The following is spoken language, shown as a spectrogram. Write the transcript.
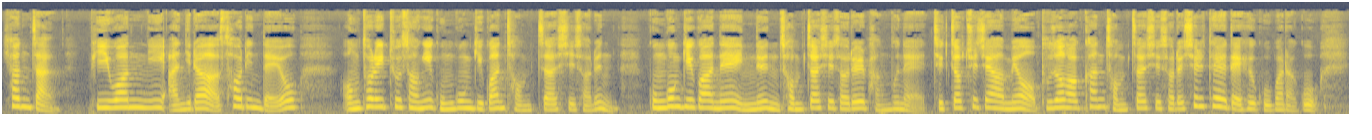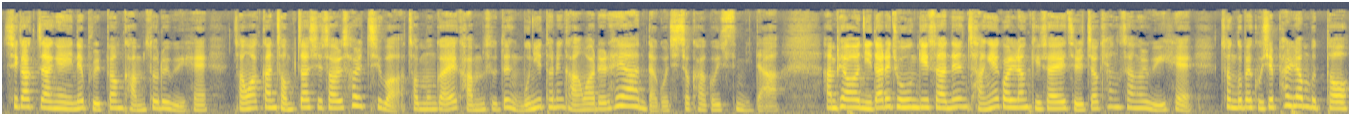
현장 비원이 아니라 설인데요. 엉터리 투성이 공공기관 점자 시설은 공공기관에 있는 점자 시설을 방문해 직접 취재하며 부정확한 점자 시설의 실태에 대해 고발하고 시각장애인의 불편 감소를 위해 정확한 점자 시설 설치와 전문가의 감수 등 모니터링 강화를 해야 한다고 지적하고 있습니다. 한편 이달의 좋은 기사는 장애 관련 기사의 질적 향상을 위해 1998년부터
